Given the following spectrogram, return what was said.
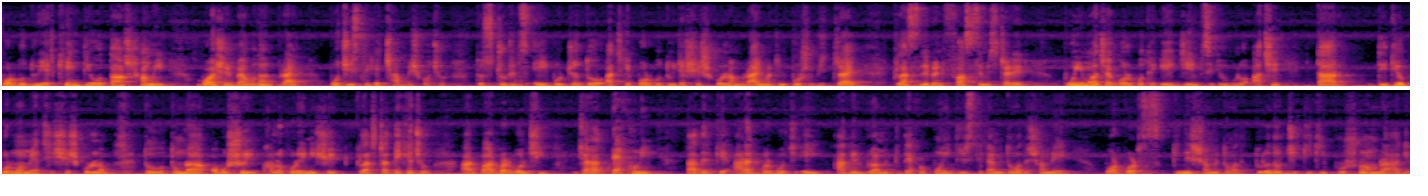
পর্ব দুইয়ের খেন্তি ও তার স্বামীর বয়সের ব্যবধান প্রায় পঁচিশ থেকে ছাব্বিশ বছর। তো স্টুডেন্টস এই পর্যন্ত আজকে পর্ব দুইটা শেষ করলাম। রায়মার্টিন রায়, ক্লাস ইলেভেন ফার্স্ট সেমিস্টারের পুঁই মাচা গল্প থেকে যে এমসিকিউগুলো আছে, তার দ্বিতীয় পর্ব আমি আজকে শেষ করলাম। তো তোমরা অবশ্যই ভালো করে নিশ্চয়ই ক্লাসটা দেখেছ। আর বারবার বলছি, যারা দেখোনি, তাদেরকে আরেকবার বলছি, এই আগেরগুলো আমি একটু দেখো পঁয়ত্রিশ থেকে আমি তোমাদের সামনে পরপর স্ক্রিনের সামনে তোমাদের তুলে ধরছি কী কী প্রশ্ন আমরা আগে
